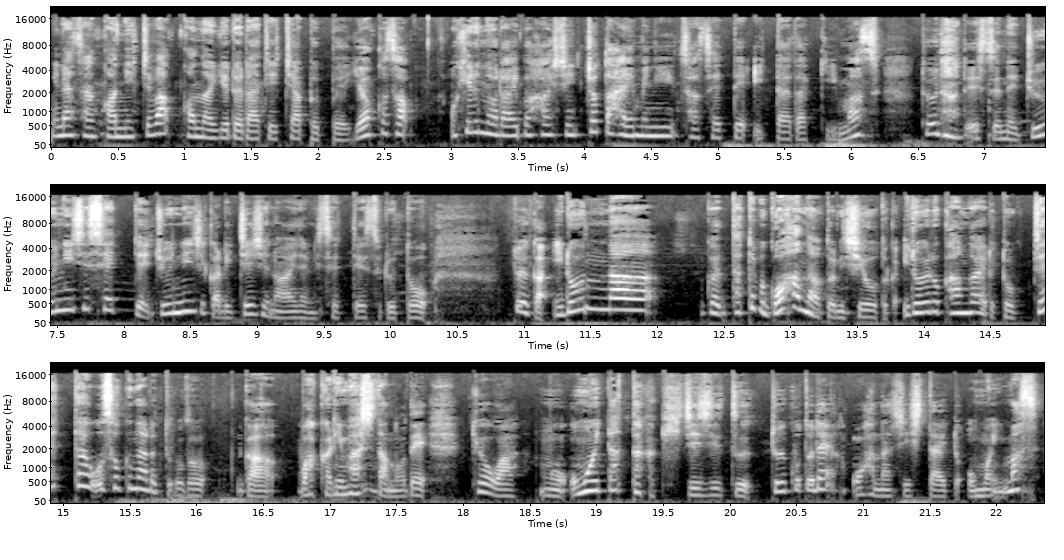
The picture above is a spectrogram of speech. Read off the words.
皆さんこんにちは。このゆるラジチャップへようこそ。お昼のライブ配信、ちょっと早めにさせていただきます。というのはですね、12時設定、12時から1時の間に設定すると、というか、いろんなこれ例えばご飯の後にしようとかいろいろ考えると絶対遅くなるってことが分かりましたので、今日はもう思い立ったが吉日ということでお話ししたいと思います。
